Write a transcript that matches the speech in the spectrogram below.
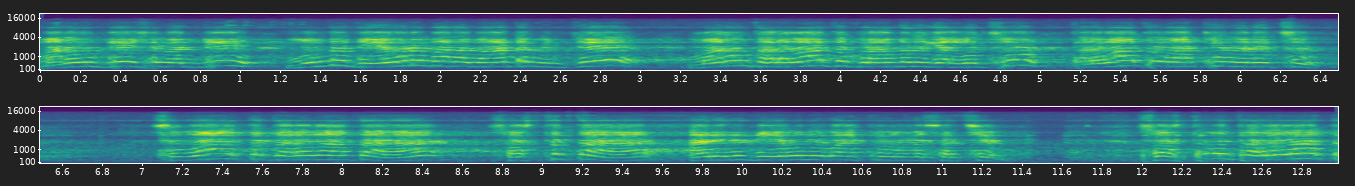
మన ఉద్దేశం అంటే ముందు దేవుడు మన మాట వింటే మనం తర్వాత ప్రార్థనకి వెళ్ళొచ్చు తర్వాత వాక్యం వినొచ్చు. సువార్త తర్వాత స్వస్థత అనేది దేవుని వాక్యంలోని సత్యం. స్వస్థత తర్వాత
